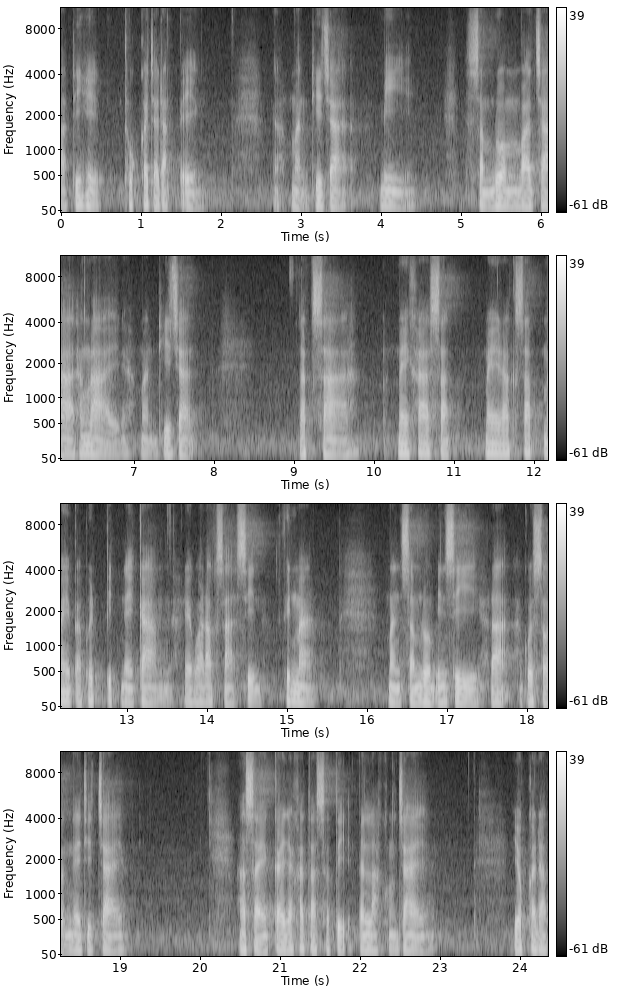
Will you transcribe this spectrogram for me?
ตัดที่เหตุทุกก็จะดับไปเองนะหมั่นที่จะมีสำรวมวาจาทั้งหลายนะหมั่นที่จะรักษาไม่ฆ่าสัตว์ ไม่รักทรัพย์ไม่ประพฤติผิดในกามเรียกว่ารักษาศีลขึ้นมา มันสำรวมอินทรีย์ละอกุศลในจิตใจ อาศัยกายคตาสติเป็นหลักของใจ ยกกระดับ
